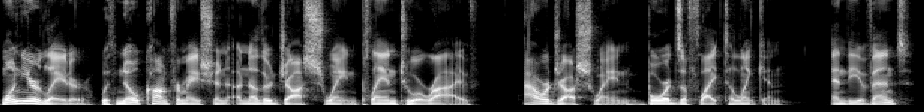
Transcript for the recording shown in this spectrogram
One year later, with no confirmation another Josh Swain planned to arrive, our Josh Swain boards a flight to Lincoln, and the event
